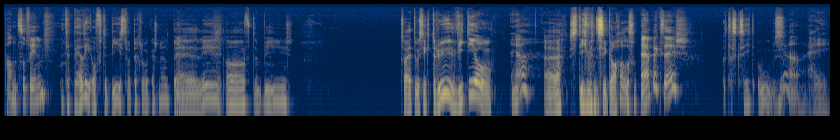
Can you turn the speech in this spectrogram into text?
Panzerfilm. The Belly of the Beast. Warte, ich schaue schnell. Belly of the Beast. 2003 Video. Ja, Äh, Steven Seagal. eben, siehst Das sieht aus. du? Ja, hey.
